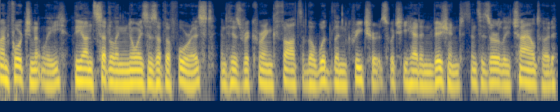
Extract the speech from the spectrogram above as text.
Unfortunately, the unsettling noises of the forest and his recurring thoughts of the woodland creatures which he had envisioned since his early childhood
